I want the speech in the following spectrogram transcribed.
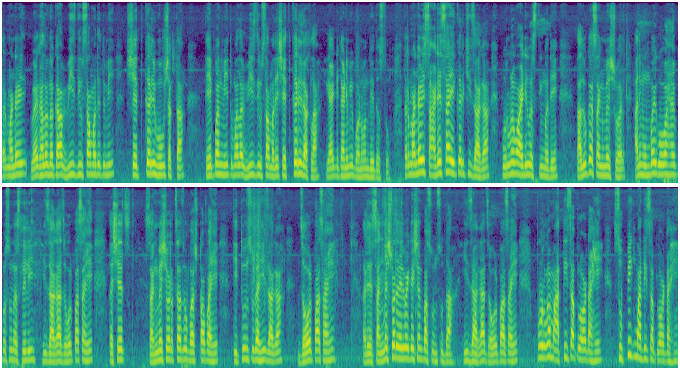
तर मंडळी वेळ घालवू नका. वीस दिवसामध्ये तुम्ही शेतकरी होऊ शकता. ते पण मी तुम्हाला वीस दिवसामध्ये शेतकरी दाखला. या ठिकाणी मी बनवून देत असतो. तर मंडळी साडेसहा एकरची जागा पूर्णवाडी वस्तीमध्ये तालुका संगमेश्वर आणि मुंबई गोवा हायपासून असलेली ही जागा जवळपास आहे. तसेच संगमेश्वरचा जो बस स्टॉप आहे तिथूनसुद्धा ही जागा जवळपास आहे. अरे संगमेश्वर रेल्वे स्टेशनपासून सुद्धा ही जागा जवळपास आहे. पूर्ण मातीचा प्लॉट आहे. सुपीक मातीचा प्लॉट आहे.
